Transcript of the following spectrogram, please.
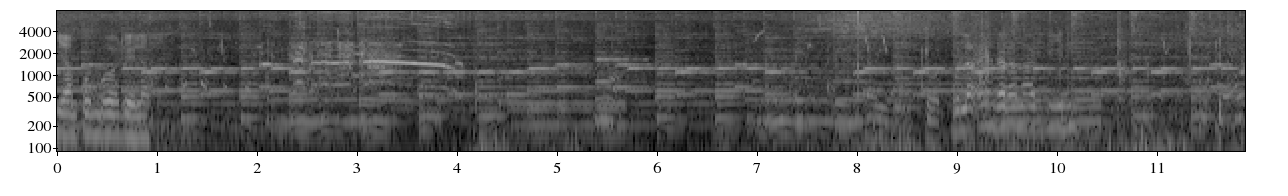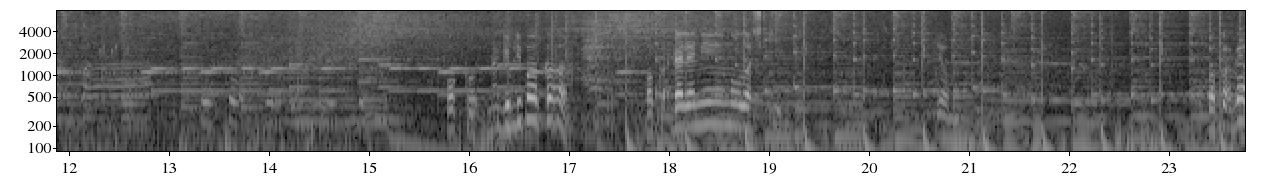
ayam pun boleh lah. Tu pula eh dalam ardi ni. Pokok. Pokok. Nak pergi beli pokok ke? Pokok dalam ni murah sikit. Jom. Pokok ke?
